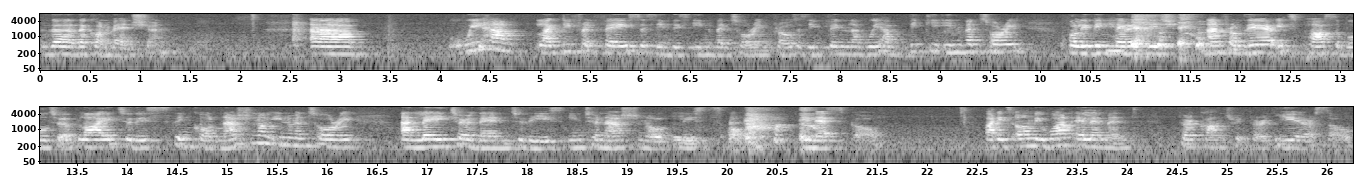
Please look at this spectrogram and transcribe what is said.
the, the convention. Uh, we have like different phases in this inventorying process in Finland. We have wiki inventory for living heritage and from there it's possible to apply to this thing called national inventory and later then to these international lists of UNESCO. But it's only one element per country per year, so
